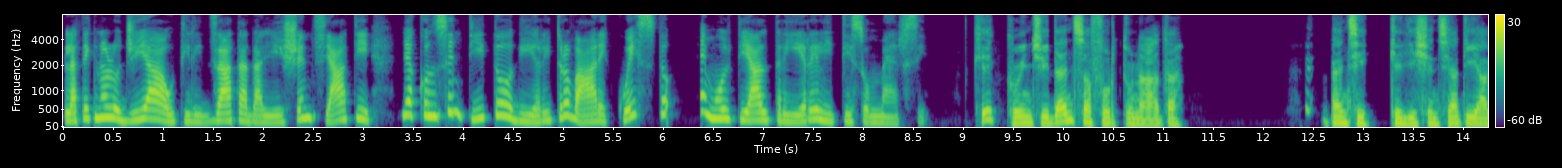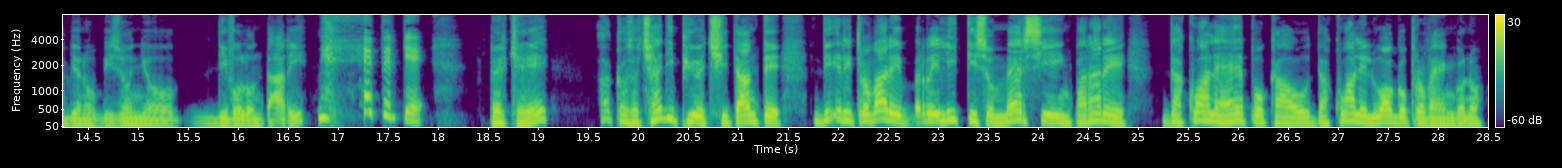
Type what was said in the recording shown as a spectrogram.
La tecnologia utilizzata dagli scienziati gli ha consentito di ritrovare questo e molti altri relitti sommersi. Che coincidenza fortunata. Pensi che gli scienziati abbiano bisogno di volontari? Perché? Perché? Ah, cosa c'è di più eccitante di ritrovare relitti sommersi e imparare da quale epoca o da quale luogo provengono?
